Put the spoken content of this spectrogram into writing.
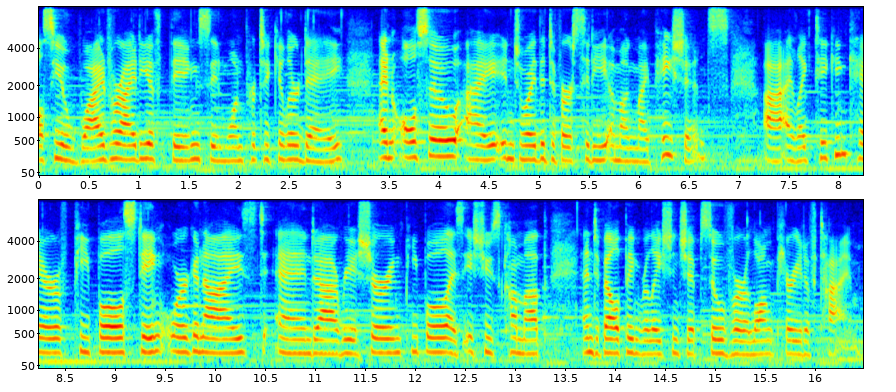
I'll see a wide variety of things in one particular day. And also I enjoy the diversity among my patients. Uh, I like taking care of people, staying organized, and uh, reassuring people as issues come up and developing relationships over a long period of time.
